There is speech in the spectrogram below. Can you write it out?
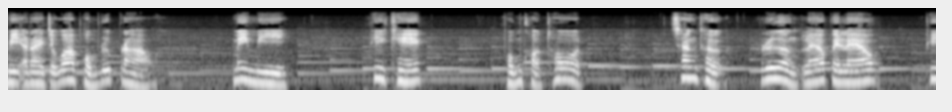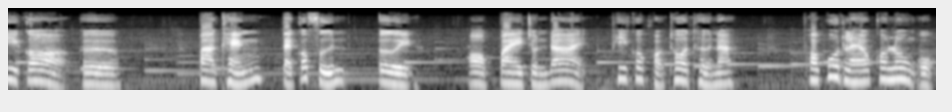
มีอะไรจะว่าผมหรือเปล่า ไม่มี พี่เค้ก ผมขอโทษ ช่างเถอะ เรื่องแล้วไปแล้ว พี่ก็ เออ ปากแข็งแต่ก็ฝืน เอ่ย ออกไปจนได้ พี่ก็ขอโทษเธอนะ พอพูดแล้วก็โล่งอก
